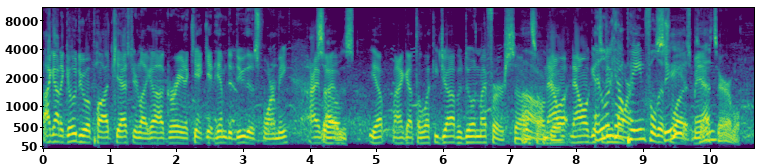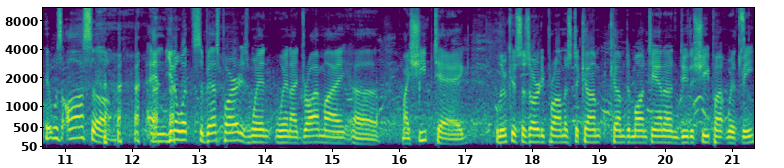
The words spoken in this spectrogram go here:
I got to go do a podcast. And you're like, oh, great. I can't get him to do this for me. I, So- I was, yep, I got the lucky job of doing my first. So That's all now, good. now I'll get And to look do how more. painful this See? was, man. That's terrible. It was awesome. and you know what's the best part is when when I draw my uh, my sheep tag. Lucas has already promised to come come to Montana and do the sheep hunt with me.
